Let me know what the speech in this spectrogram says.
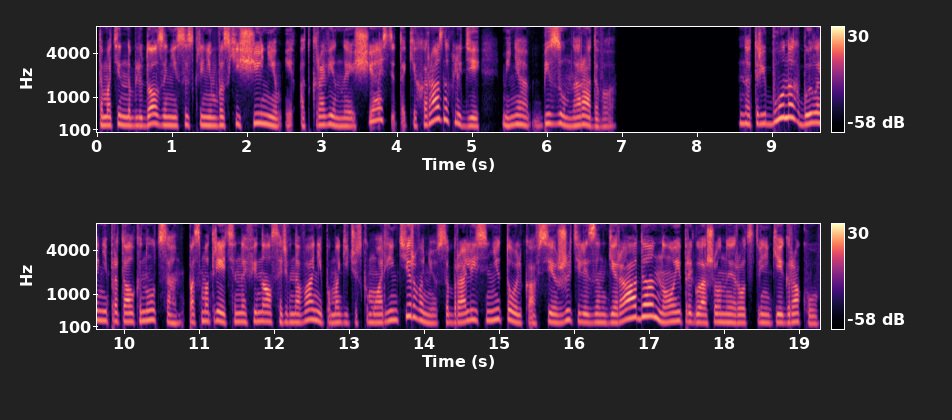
Томатин наблюдал за ней с искренним восхищением, и откровенное счастье таких разных людей меня безумно радовало. На трибунах было не протолкнуться. Посмотреть на финал соревнований по магическому ориентированию собрались не только все жители Зангерада, но и приглашенные родственники игроков.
